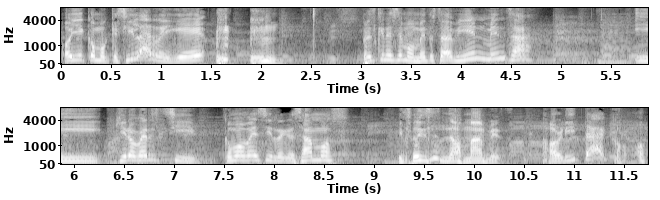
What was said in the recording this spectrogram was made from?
oye, como que sí la regué, pero es que en ese momento estaba bien mensa. Y quiero ver si, ¿cómo ves si regresamos? Y tú dices, no mames, ahorita, ¿cómo?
